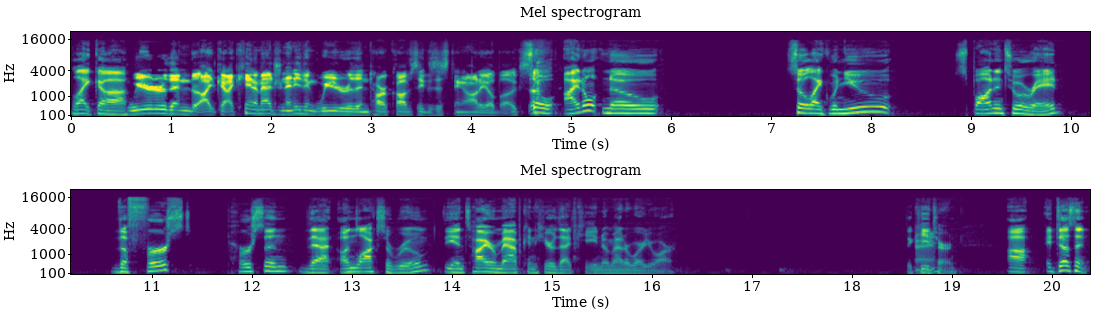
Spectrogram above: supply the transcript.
like uh Weirder than I, I can't imagine anything weirder than Tarkov's existing audio bugs. so I don't know so like when you spawn into a raid, the first person that unlocks a room, the entire map can hear that key no matter where you are. The key Okay. turn. Uh it doesn't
